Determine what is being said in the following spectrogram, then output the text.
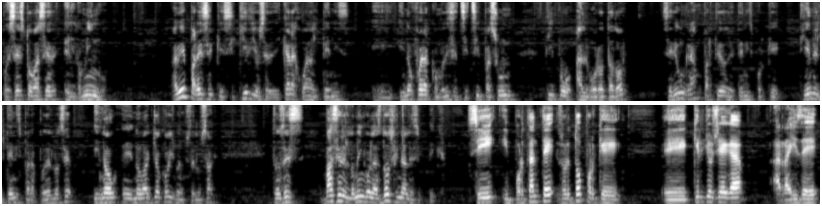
pues esto va a ser el domingo. A mí me parece que si Kyrgios se dedicara a jugar al tenis y, no fuera, como dice Tsitsipas, un tipo alborotador, sería un gran partido de tenis porque tiene el tenis para poderlo hacer. Y no, eh, Novak Djokovic, bueno, usted lo sabe. Entonces, va a ser el domingo las dos finales, Pic. Sí, importante, sobre todo porque eh, Kyrgios llega a raíz de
